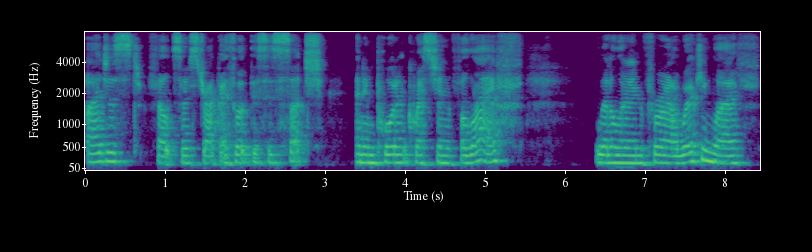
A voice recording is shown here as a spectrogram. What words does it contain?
I just felt so struck. I thought this is such an important question for life, let alone for our working life.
